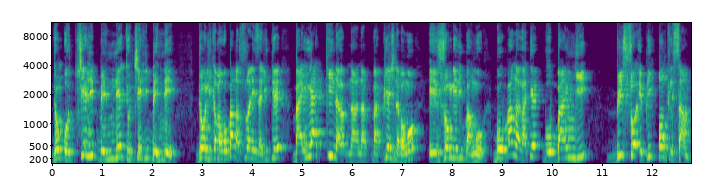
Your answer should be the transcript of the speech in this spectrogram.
donc otyeli bende totyeli bende donc likambo ya kobanga susu wana ezali te bayaki na, na, na bapiège na bango ezongeli bango bobangaka te bobangi Biso et puis oncle Sam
